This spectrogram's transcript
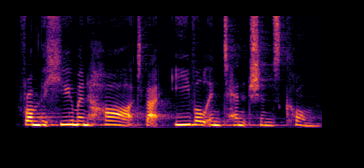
from the human heart, that evil intentions come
